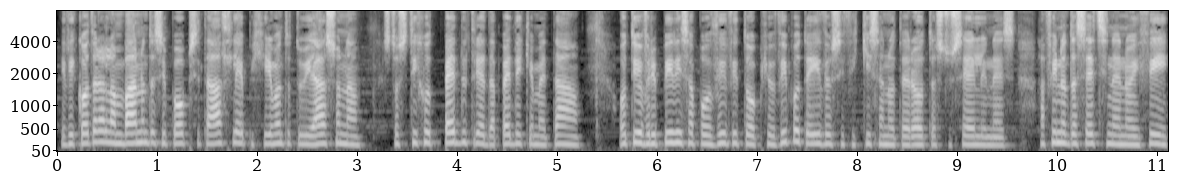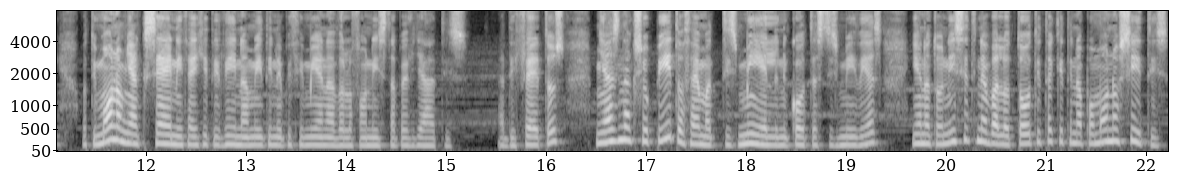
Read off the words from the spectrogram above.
ειδικότερα λαμβάνοντας υπόψη τα άθλια επιχειρήματα του Ιάσονα στο στίχο 5.35 και μετά, ότι ο Ευρυπίδη αποδίδει το οποιοδήποτε είδος ηθικής ανωτερότητας στους Έλληνες, αφήνοντας έτσι να εννοηθεί ότι μόνο μια ξένη θα είχε τη δύναμη ή την επιθυμία να δολοφονήσει τα παιδιά της. Αντιθέτως, μοιάζει να αξιοποιεί το θέμα της μη ελληνικότητας της Μύδιας για να τονίσει την ευαλωτότητα και την απομόνωσή της,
